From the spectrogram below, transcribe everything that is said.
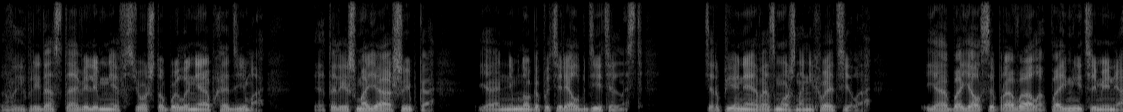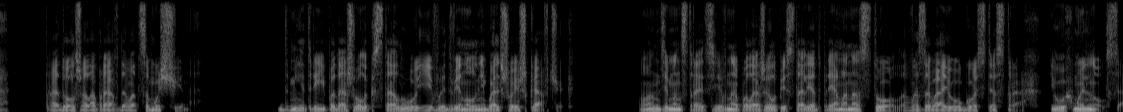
«Вы предоставили мне все, что было необходимо. Это лишь моя ошибка. Я немного потерял бдительность. Терпения, возможно, не хватило. Я боялся провала, поймите меня», — продолжил оправдываться мужчина. Дмитрий подошел к столу и выдвинул небольшой шкафчик. Он демонстративно положил пистолет прямо на стол, вызывая у гостя страх, и ухмыльнулся.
